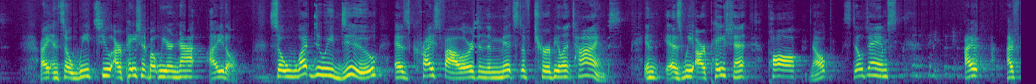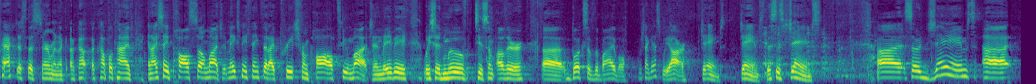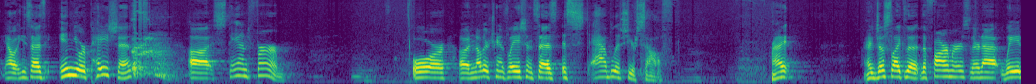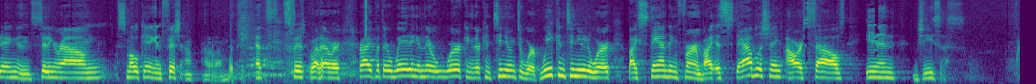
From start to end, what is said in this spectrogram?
right? And so we too are patient, but we are not idle. So, what do we do as Christ followers in the midst of turbulent times? And as we are patient, Paul, nope, still James. I, I've practiced this sermon a, a, a, couple times, and I say Paul so much, it makes me think that I preach from Paul too much, and maybe we should move to some other uh, books of the Bible, which I guess we are. James, James, this is James. Uh, so James, uh, you know, he says, "In your patience, uh, stand firm." Or another translation says, "Establish yourself." Right? Right? Just like the, the farmers, they're not waiting and sitting around smoking and fishing. Oh, I don't know. What, fish, whatever. Right? But they're waiting and they're working. They're continuing to work. We continue to work by standing firm, by establishing ourselves in Jesus.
